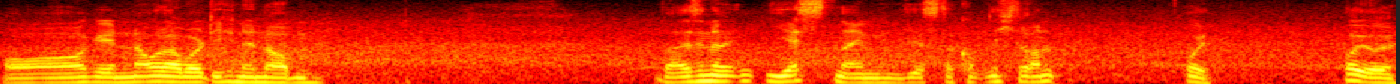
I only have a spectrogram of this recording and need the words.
Oh, genau da wollte ich ihn hin haben. Da ist ein Yes, nein, Yes, da kommt nicht dran. Ui. Ui, ui.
